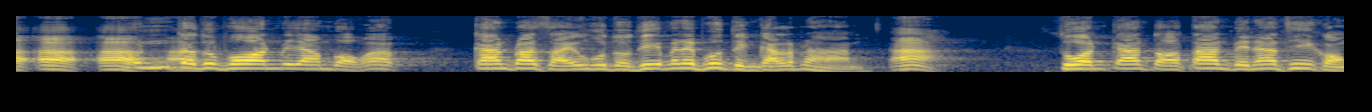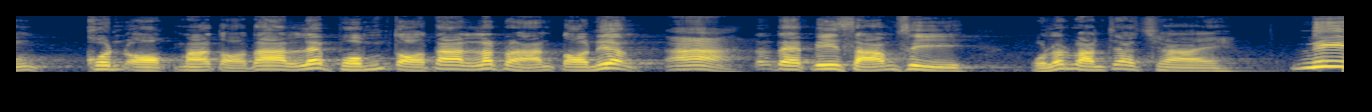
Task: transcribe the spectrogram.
อเออเออคุณจตุพรพยายามบอกว่า การปราศัยของคุณสนธิไม่ได้พูดถึงการรัฐประหาร อ่า ส่วนการต่อต้านเป็นหน้าที่ของคนออกมาต่อต้าน และผมต่อต้านรัฐประหารต่อเนื่อง อ่า ตั้งแต่ปี 34โอ้รัฐประหารชาติชาย นี่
